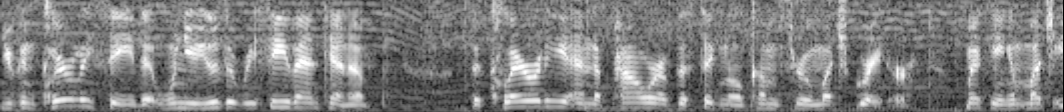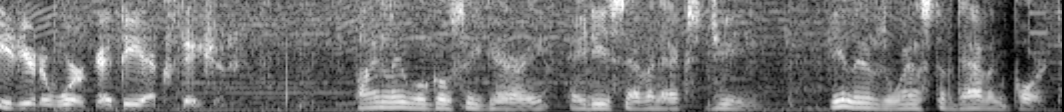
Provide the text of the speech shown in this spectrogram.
You can clearly see that when you use a receive antenna, the clarity and the power of the signal come through much greater, making it much easier to work at DX station. Finally, we'll go see Gary, AD7XG. He lives west of Davenport.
